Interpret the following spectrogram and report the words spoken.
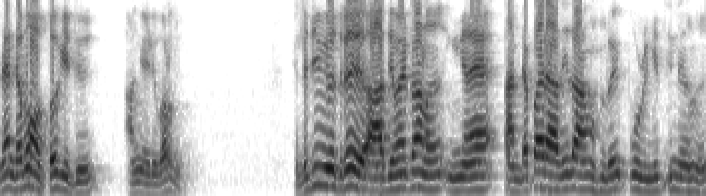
എന്റെ മുഖത്ത് നോക്കിയിട്ട് അങ്ങേര് പറഞ്ഞു. എന്റെ ജീവിതത്തിൽ ആദ്യമായിട്ടാണ് ഇങ്ങനെ തന്റെ പരാതി താൻ പുഴുങ്ങി തിന്നുന്നത്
